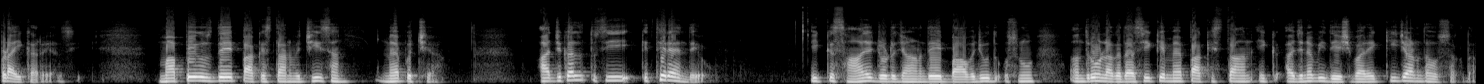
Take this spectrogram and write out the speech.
ਪੜ੍ਹਾਈ ਕਰ ਰਿਹਾ ਸੀ। ਮਾਪੇ ਉਸ ਦੇ ਪਾਕਿਸਤਾਨ ਵਿੱਚ ਹੀ ਸਨ। ਮੈਂ ਪੁੱਛਿਆ ਅੱਜ ਕੱਲ ਤੁਸੀਂ ਕਿੱਥੇ ਰਹਿੰਦੇ ਹੋ? ਇੱਕ ਸਾਂਝ ਜੁੜ ਜਾਣ ਦੇ ਬਾਵਜੂਦ ਉਸ ਨੂੰ ਅੰਦਰੋਂ ਲੱਗਦਾ ਸੀ ਕਿ ਮੈਂ ਪਾਕਿਸਤਾਨ ਇੱਕ ਅਜਨਬੀ ਦੇਸ਼ ਬਾਰੇ ਕੀ ਜਾਣਦਾ ਹੋ ਸਕਦਾ।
